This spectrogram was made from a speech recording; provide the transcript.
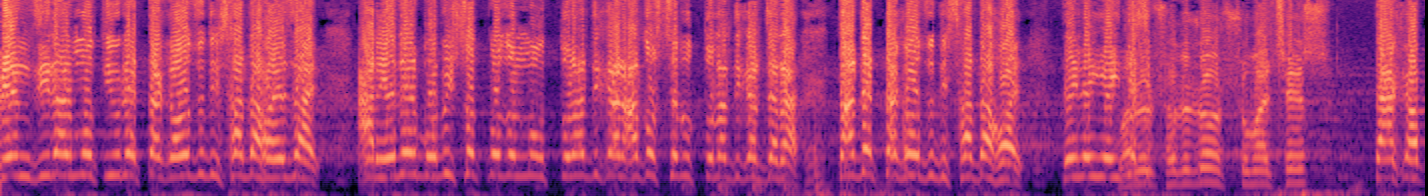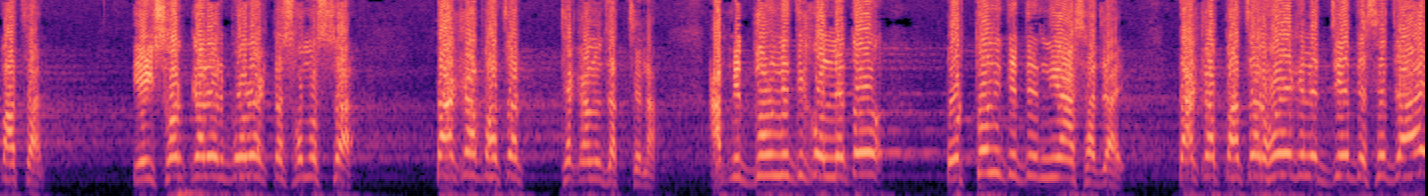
বেনজিরার মতিউরের টাকাও যদি সাদা হয়ে যায় আর এদের ভবিষ্যৎ প্রজন্ম উত্তরাধিকার আদর্শের উত্তরাধিকার যারা তাদের টাকাও যদি সাদা হয় তাহলে এই সময় শেষ। টাকা পাচার। এই সরকারের বড় একটা সমস্যা, টাকা পাচার ঠেকানো যাচ্ছে না। আপনি দুর্নীতি করলে তো অর্থনীতিতে নিয়ে আসা যায়। টাকা পাচার হয়ে গেলে যে দেশে যায়,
